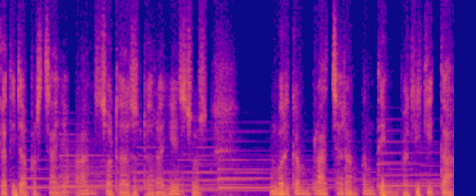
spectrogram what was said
ketidakpercayaan saudara-saudara Yesus memberikan pelajaran penting bagi kita.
